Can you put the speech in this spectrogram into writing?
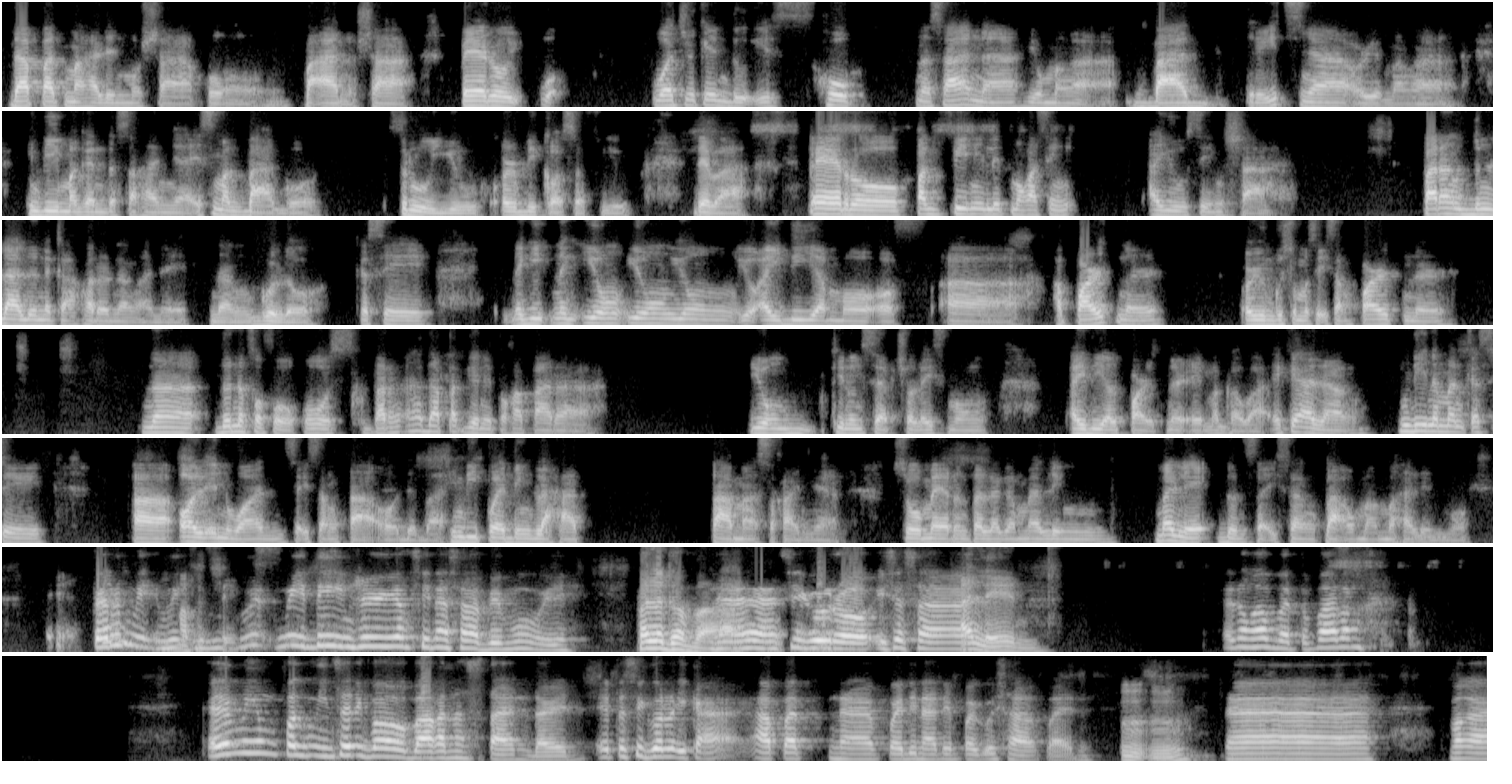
Dapat mahalin mo siya kung paano siya. Pero what you can do is hope na sana yung mga bad traits niya or yung mga hindi maganda sa kanya is magbago through you or because of you. ba? Pero pag pinilit mo kasing ayusin siya, parang dun lalo nagkakaroon ng ano eh, ng gulo kasi nag, nag yung yung yung yung idea mo of uh, a partner or yung gusto mo sa isang partner na doon na focus parang ah, dapat ganito ka para yung kinonceptualize mong ideal partner eh magawa eh kaya lang hindi naman kasi uh, all in one sa isang tao 'di ba hindi pwedeng lahat tama sa kanya so meron talagang maling mali doon sa isang taong mamahalin mo. Pero may, may, may danger yung sinasabi mo eh. Talaga ba? Na, siguro, isa sa... Alin? Ano nga ba to? Parang... Alam mo yung pag minsan nagbababa ka ng standard, ito siguro ika-apat na pwede natin pag-usapan. Mm-hmm. Na mga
